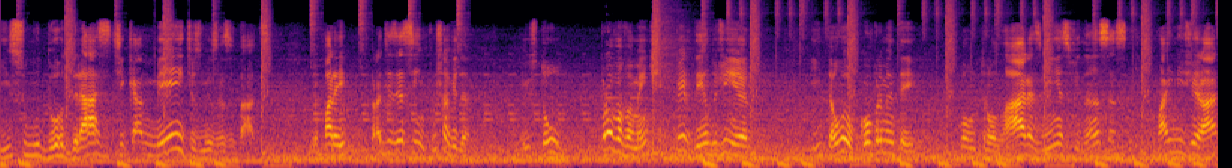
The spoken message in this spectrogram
Isso mudou drasticamente os meus resultados. Eu parei para dizer assim: puxa vida, eu estou provavelmente perdendo dinheiro. Então eu complementei: controlar as minhas finanças vai me gerar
